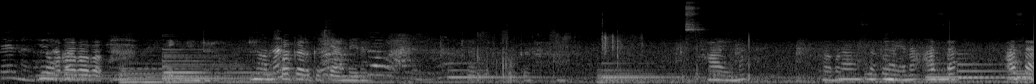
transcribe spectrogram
हा, का? बा, बा, बा. एक मिनिट. घेऊ ना? पकड का कॅमेरा पकड. हा आहे ना. हा बघ. असा तो आहे ना. असा असा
